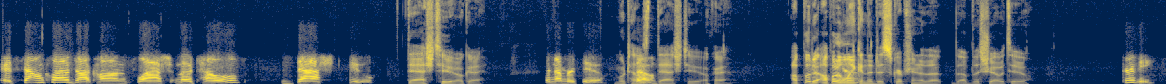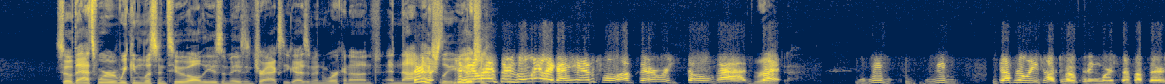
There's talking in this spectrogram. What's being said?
it's soundcloud.com slash motels dash two Dash two. Okay. the number two Motels So- dash two. Okay. I'll put a, I'll put a Yeah. link in the description of the of the show too. groovy So that's where we can listen to all these amazing tracks you guys have been working on, and not there's, actually. to be actually- honest there's only like a handful up there we're so bad right. but we've we've definitely talked about putting more stuff up there.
